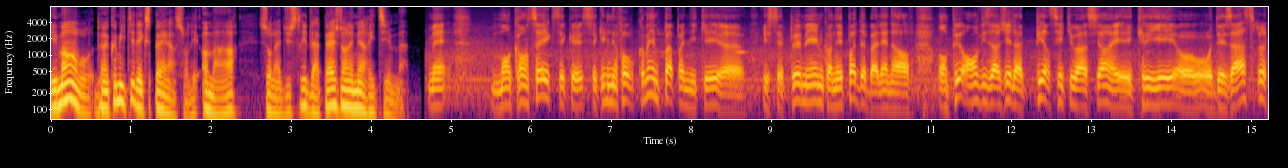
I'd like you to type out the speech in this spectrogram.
et membre d'un comité d'experts sur les homards, sur l'industrie de la pêche dans les maritimes. Mais mon conseil, c'est qu'il ne faut quand même pas paniquer. Il se peut même qu'on n'ait pas de baleine. Alors, on peut envisager la pire situation et, crier au, désastre,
